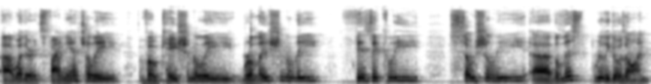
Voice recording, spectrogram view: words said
uh, whether it's financially, vocationally, relationally, physically, socially. Uh, the list really goes on.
